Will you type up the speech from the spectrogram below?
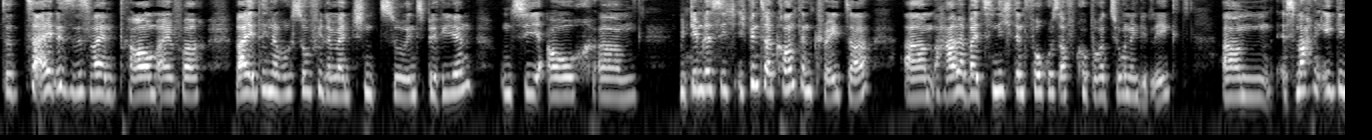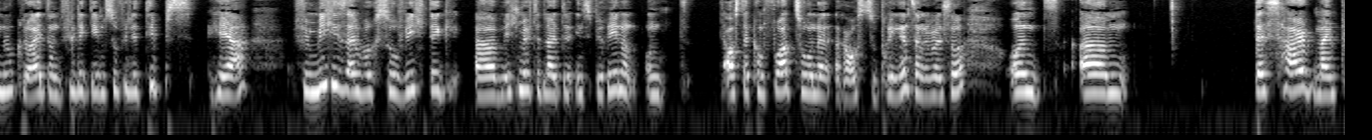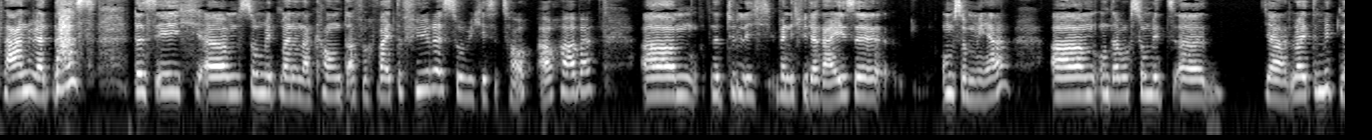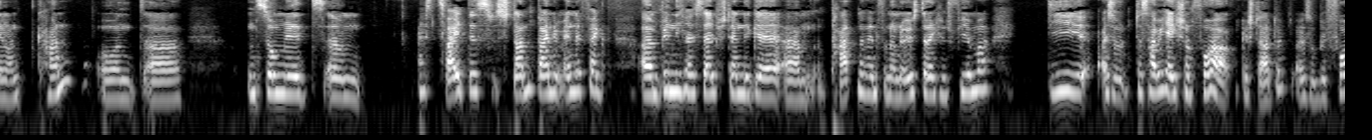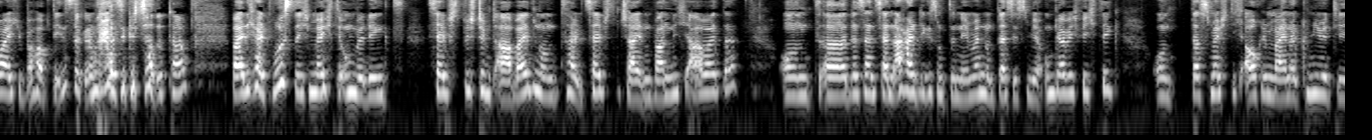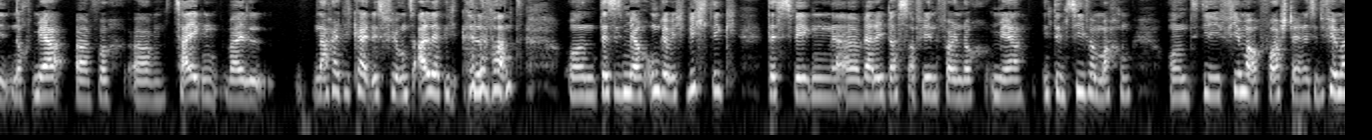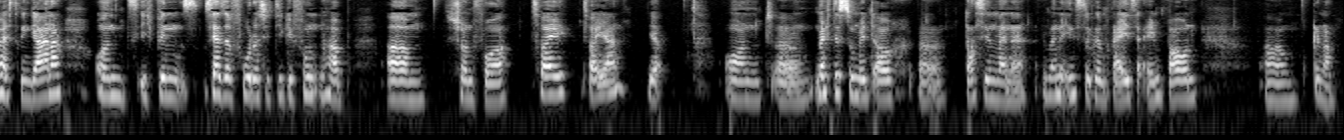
Zur Zeit ist es mein Traum einfach, weiterhin einfach so viele Menschen zu inspirieren und sie auch ähm, mit dem, dass ich, ich bin zwar Content Creator, ähm, habe aber jetzt nicht den Fokus auf Kooperationen gelegt. Ähm, es machen eh genug Leute und viele geben so viele Tipps her. Für mich ist es einfach so wichtig, ähm, ich möchte Leute inspirieren und, und aus der Komfortzone rauszubringen, sagen wir mal so. Und ähm, deshalb mein Plan wäre das, dass ich ähm, so mit meinem Account einfach weiterführe, so wie ich es jetzt auch, auch habe. Ähm, natürlich, wenn ich wieder reise, umso mehr ähm, und einfach somit äh, ja, Leute mitnehmen kann und, äh, und somit ähm, als zweites Standbein im Endeffekt ähm, bin ich als selbstständige ähm, Partnerin von einer österreichischen Firma, die, also das habe ich eigentlich schon vorher gestartet, also bevor ich überhaupt die Instagram-Reise gestartet habe, weil ich halt wusste, ich möchte unbedingt selbstbestimmt arbeiten und halt selbst entscheiden, wann ich arbeite. Und äh, das ist ein sehr nachhaltiges Unternehmen und das ist mir unglaublich wichtig. Und das möchte ich auch in meiner Community noch mehr einfach ähm, zeigen, weil Nachhaltigkeit ist für uns alle relevant und das ist mir auch unglaublich wichtig. Deswegen äh, werde ich das auf jeden Fall noch mehr intensiver machen und die Firma auch vorstellen. Also die Firma heißt Ringana und ich bin sehr, sehr froh, dass ich die gefunden habe, ähm, schon vor zwei, zwei Jahren. Ja. Und äh, möchte somit auch äh, das in meine, in meine Instagram-Reise einbauen. Ähm, genau.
